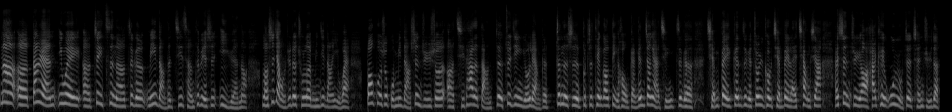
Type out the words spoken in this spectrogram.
那呃，当然，因为呃这一次呢，这个民进党的基层，特别是议员呢，老实讲，我觉得除了民进党以外，包括说国民党，甚至于说呃其他的党，这最近有两个真的是不知天高地厚，敢跟张雅琴这个前辈跟这个周玉蔻前辈来呛虾，还甚至于哦还可以侮辱这陈局的，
